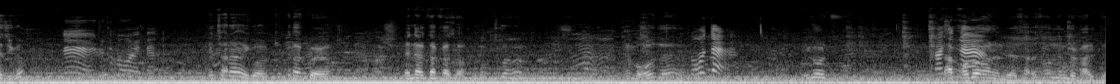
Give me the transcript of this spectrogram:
계세요 지금? 네, 이렇게 먹어야 돼. 괜찮아요 이거 깨끗할 거예요 맨날 닦아서 그냥 먹어도 돼 먹어도 돼. 이거 다 맛있네. 걷어가는데 사- 손님들 갈 때.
